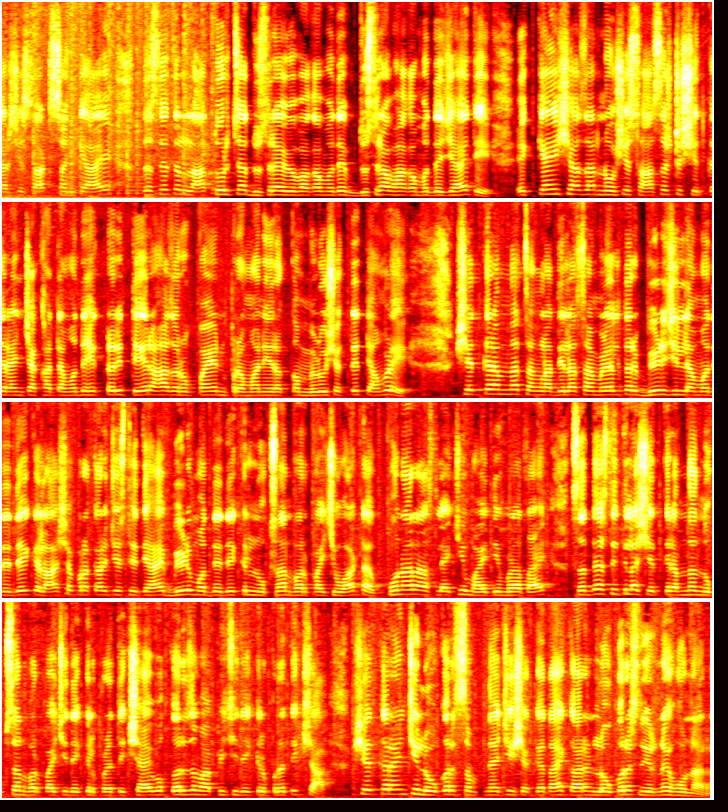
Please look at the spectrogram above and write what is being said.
चारशे साठ संख्या आहे. तसेच लातूरच्या दुसऱ्या विभागामध्ये दुसऱ्या भागामध्ये जे आहे ते एक्क्याऐंशी हजार नऊशे सहासष्ट शेतकऱ्यांच्या खात्यामध्ये हेक्टरी तेरा हजार रुपयांप्रमाणे रक्कम मिळू शकते. त्यामुळे शेतकऱ्यांना चांगला दिलासा मिळेल. तर बीड जिल्ह्यामध्ये देखील अशा प्रकारची स्थिती आहे. बीडमध्ये देखील नुकसान भरपाईची वाटप होणार असल्याची माहिती मिळत आहे. सध्या स्थितीला शेतकऱ्यांना नुकसान भरपाईची देखील प्रतीक्षा आहे व कर्जमाफीची देखील प्रतीक्षा शेतकऱ्यांची लवकर संपण्याची शक्यता आहे कारण लवकरच निर्णय होणार.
